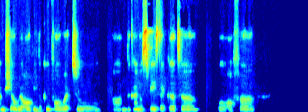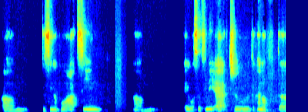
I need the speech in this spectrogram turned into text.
I'm sure we'll all be looking forward to um, the kind of space that Goethe will offer um, the Singapore art scene. Um, it will certainly add to the kind of the,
